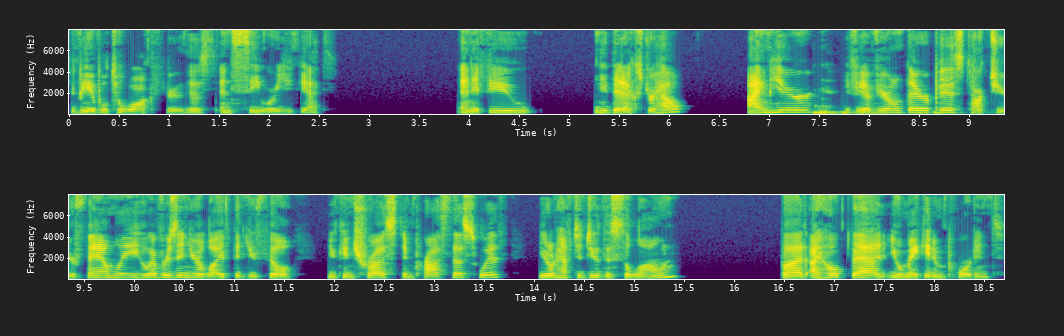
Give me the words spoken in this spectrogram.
to be able to walk through this and see where you get. And if you need that extra help, I'm here. If you have your own therapist, talk to your family, whoever's in your life that you feel you can trust and process with. You don't have to do this alone, but I hope that you'll make it important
